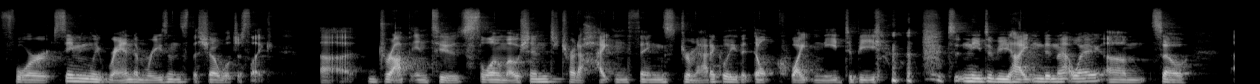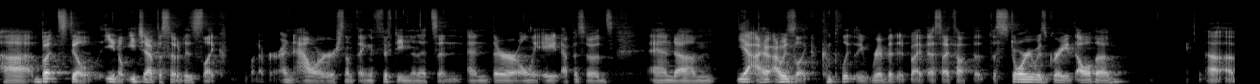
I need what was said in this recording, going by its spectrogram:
for seemingly random reasons, the show will just like uh, drop into slow motion to try to heighten things dramatically that don't quite need to be to need to be heightened in that way. Um, so, uh, but still, you know, each episode is like whatever an hour or something 50 minutes and and there are only eight episodes and um yeah I, I was like completely riveted by this i thought that the story was great all the uh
